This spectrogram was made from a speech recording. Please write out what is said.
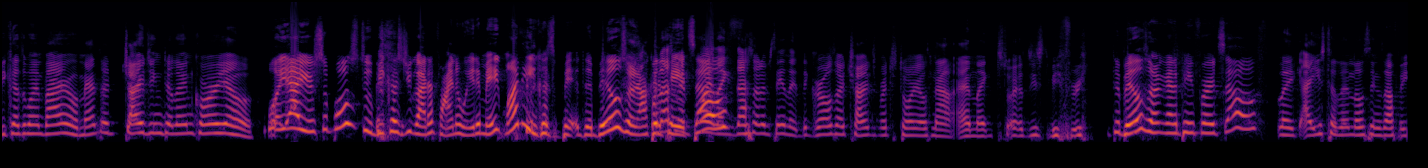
Because it went viral. Men are charging to learn choreo. Well, yeah, you're supposed to because you gotta find a way to make money because the bills are not gonna pay itself. Like that's what I'm saying. Like the girls are charged for tutorials now, and like tutorials used to be free. the bills aren't gonna pay for itself. Like I used to learn those things off of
